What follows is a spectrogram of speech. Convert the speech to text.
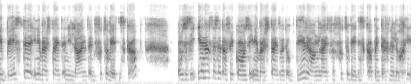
die beste universiteit in die land in voedselwetenskap. Ons is die enigste Suid-Afrikaanse universiteit wat op die ranglys vir voedselwetenskap en tegnologie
